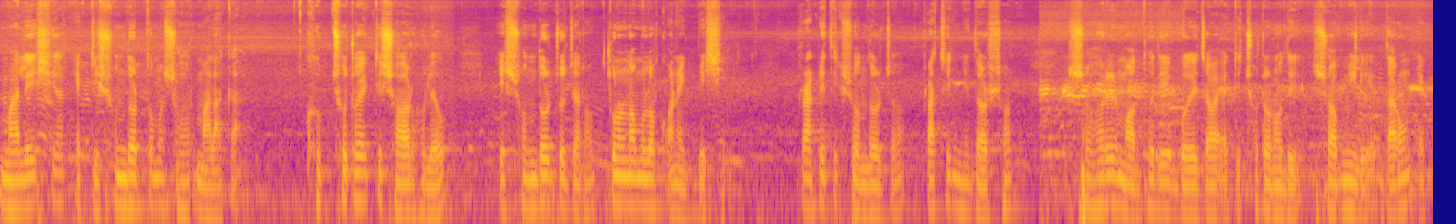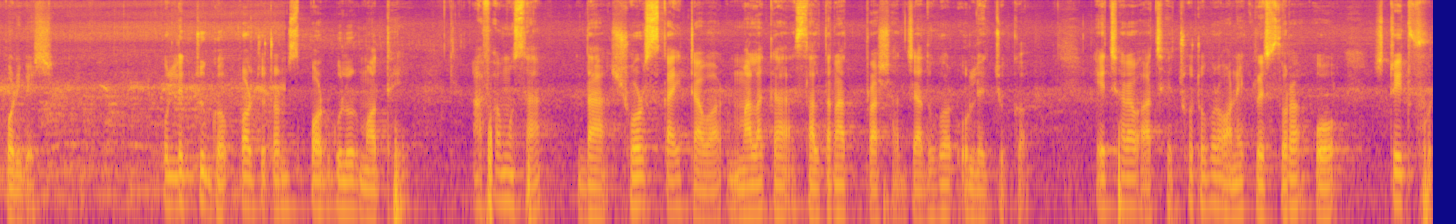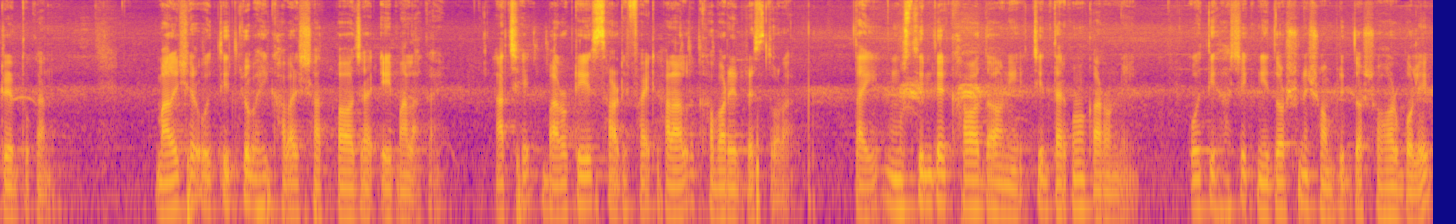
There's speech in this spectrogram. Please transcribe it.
মালয়েশিয়ার একটি সুন্দরতম শহর মালাকা। খুব ছোট একটি শহর হলেও এর সৌন্দর্য যেন তুলনামূলক অনেক বেশি। প্রাকৃতিক সৌন্দর্য, প্রাচীন নিদর্শন, শহরের মধ্য দিয়ে বয়ে যাওয়া একটি ছোট নদী, সব মিলিয়ে দারুণ এক পরিবেশ। উল্লেখযোগ্য পর্যটন স্পটগুলোর মধ্যে আফামুসা the shore sky tower, Malacca সালতানাত প্রাসাদ জাদুঘর উল্লেখযোগ্য। এছাড়াও আছে ছোট বড় অনেক রেস্তোরাঁ ও স্ট্রিট ফুডের দোকান। মালয়েশিয়ার ঐতিহ্যবাহী খাবারের স্বাদ পাওয়া যায় এই মালাকায়। আছে বারোটি সার্টিফাইড হালাল খাবারের রেস্তোরাঁ। তাই মুসলিমদের খাওয়া দাওয়া নিয়ে চিন্তার কোনো কারণ নেই। ঐতিহাসিক নিদর্শনে সমৃদ্ধ শহর বলে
